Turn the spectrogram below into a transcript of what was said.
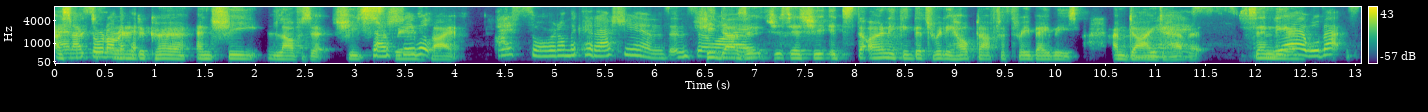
I and I saw it on Miranda the Kerr, and she loves it. She swears she? will, by it. I saw it on the Kardashians, and so she does I, it. She says she it's the only thing that's really helped after three babies. I'm dying yes. to have it. Cindy. Yeah, well, that's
